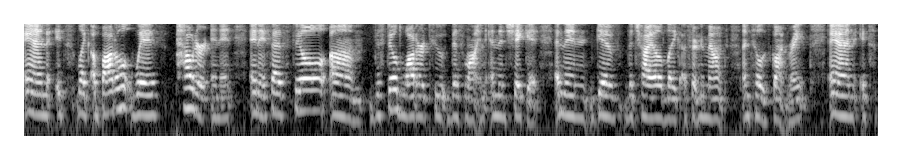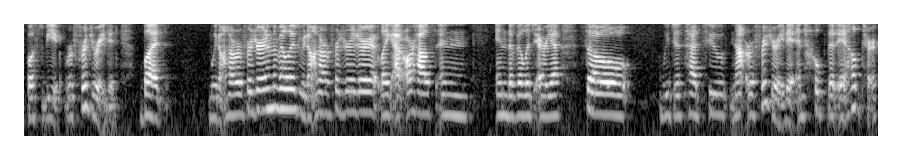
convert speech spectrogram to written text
And it's like a bottle with powder in it and it says fill um, distilled water to this line and then shake it and then give the child like a certain amount until it's gone right and it's supposed to be refrigerated but we don't have a refrigerator in the village. We don't have a refrigerator like at our house in in the village area. So we just had to not refrigerate it and hope that it helped her.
